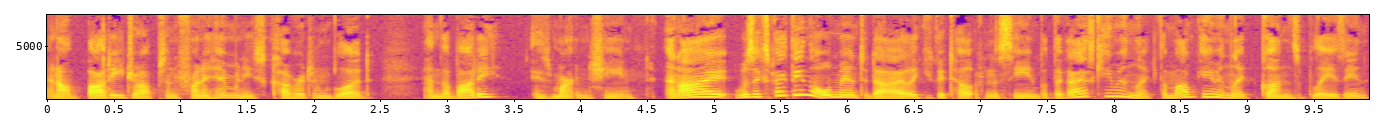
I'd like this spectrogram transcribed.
and a body drops in front of him, and he's covered in blood. And the body is Martin Sheen. And I was expecting the old man to die, like you could tell it from the scene, but the guys came in like the mob came in like guns blazing.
